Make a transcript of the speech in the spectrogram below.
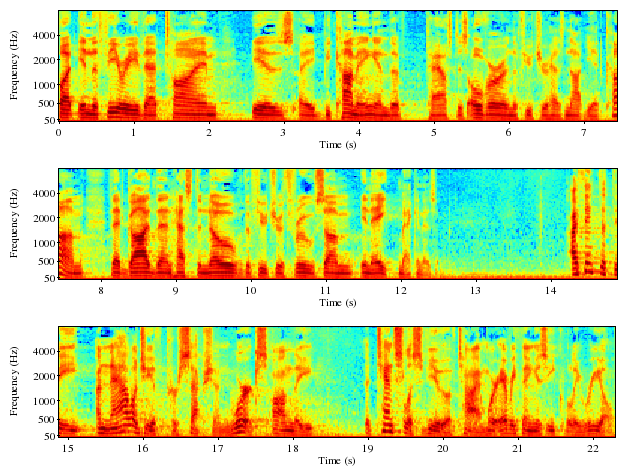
but in the theory that time is a becoming and the past is over and the future has not yet come, that God then has to know the future through some innate mechanism? I think that the analogy of perception works on the, the tenseless view of time, where everything is equally real.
